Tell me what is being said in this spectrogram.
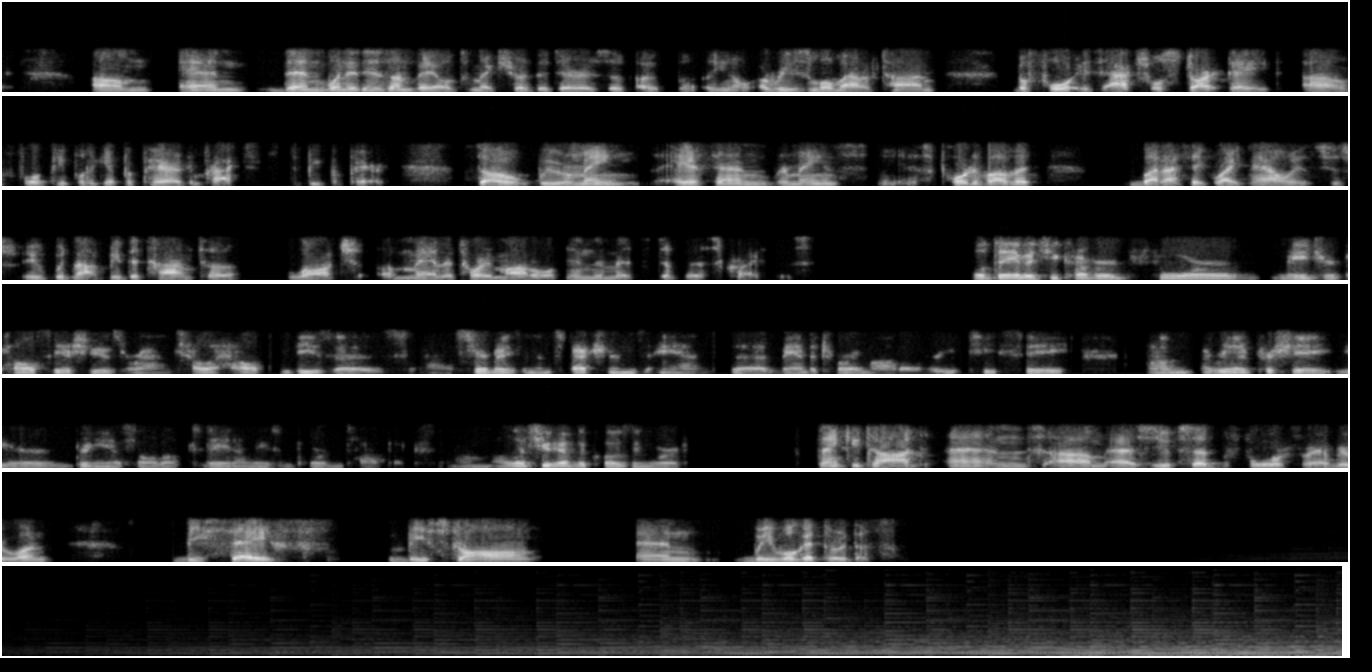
Um, and then when it is unveiled, to make sure that there is a, a you know a reasonable amount of time before its actual start date uh, for people to get prepared and practice to be prepared. So we remain ASN remains supportive of it, but I think right now it's just it would not be the time to launch a mandatory model in the midst of this crisis. Well, David, you covered four major policy issues around telehealth, visas, uh, surveys and inspections, and the mandatory model or ETC. Um, I really appreciate your bringing us all up to date on these important topics. Um, I'll let you have the closing word. Thank you, Tod. And um, as you've said before, for everyone, be safe, be strong, and we will get through this.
